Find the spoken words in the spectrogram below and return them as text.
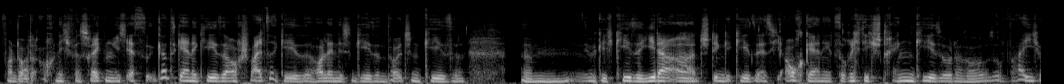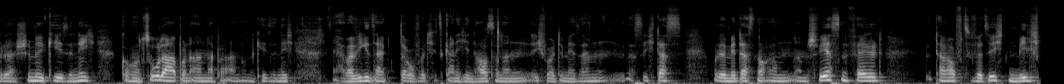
von dort auch nicht verschrecken. Ich esse ganz gerne Käse, auch Schweizer Käse, holländischen Käse, deutschen Käse. Ähm, wirklich Käse jeder Art, Stinkekäse esse ich auch gerne. Jetzt so richtig strengen Käse oder so, so weich oder Schimmelkäse nicht. Gorgonzola ab und an, aber anderen Käse nicht. Aber wie gesagt, darauf wollte ich jetzt gar nicht hinaus, sondern ich wollte mir sagen, dass ich das oder mir das noch am, am schwersten fällt, darauf zu verzichten. Milch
